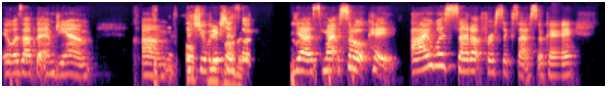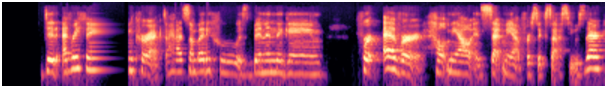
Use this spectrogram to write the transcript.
It was at the MGM um, Talk to me situation. So, yes, my so okay, I was set up for success. Okay, did everything correct. I had somebody who has been in the game forever help me out and set me up for success. He was there.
